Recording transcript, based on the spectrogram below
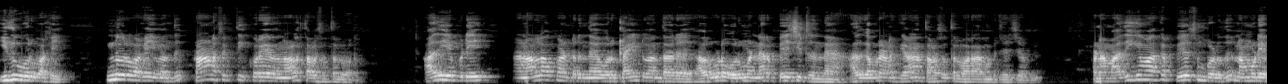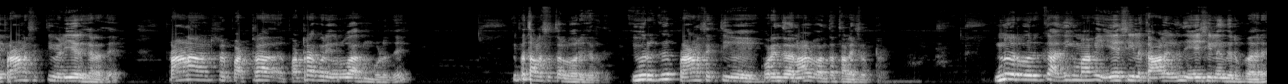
இது ஒரு வகை. இன்னொரு வகை வந்து பிராணசக்தி குறையிறதுனால தலை சுத்தல் வருது. அது எப்படி? நான் நல்லா உட்காந்துருந்தேன் ஒரு கிளைண்ட் வந்தார் அவர் கூட ஒரு மணி நேரம் பேசிகிட்டு இருந்தேன். அதுக்கப்புறம் எனக்கு என்ன தலை சுத்தல் வர ஆரம்பிச்சிருச்சு அப்படின்னு. இப்போ நம்ம அதிகமாக பேசும் பொழுது நம்முடைய பிராணசக்தி வெளியேறுகிறது. பிராணாற்றல் பற்றா பற்றாக்குறை உருவாகும் பொழுது இப்போ தலை சுத்தல் வருகிறது. இவருக்கு பிராணசக்தி குறைந்ததனால் வந்த தலை சுற்று. இன்னொருவருக்கு அதிகமாக ஏசியில் காலையிலேருந்து ஏசியிலேருந்து இருப்பார்.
